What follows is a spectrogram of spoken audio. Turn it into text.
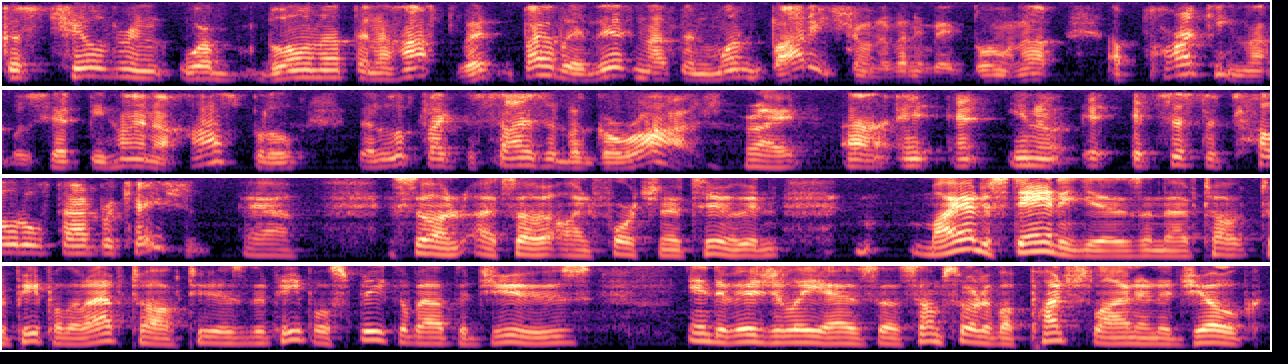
because children were blown up in a hospital. By the way, there's not been one body shown of anybody blown up. A parking lot was hit behind a hospital that looked like the size of a garage. Right. Uh, and, and, you know, it, it's just a total fabrication. Yeah. So, uh, so unfortunate too. And my understanding is, and I've talked to people that I've talked to, is that people speak about the Jews individually as uh, some sort of a punchline and a joke.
